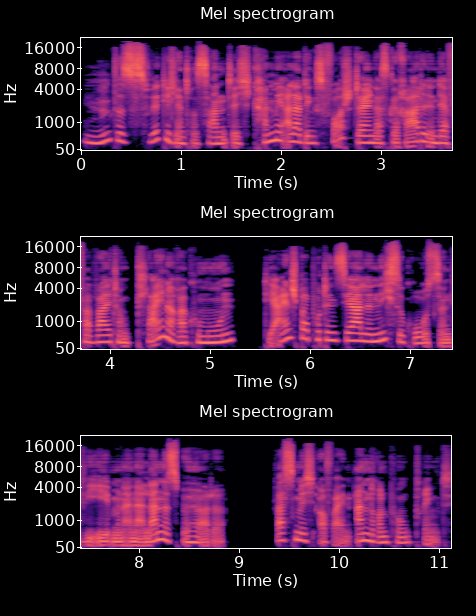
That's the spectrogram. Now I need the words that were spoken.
Mhm, das ist wirklich interessant. Ich kann mir allerdings vorstellen, dass gerade in der Verwaltung kleinerer Kommunen die Einsparpotenziale nicht so groß sind wie eben in einer Landesbehörde was mich auf einen anderen Punkt bringt.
